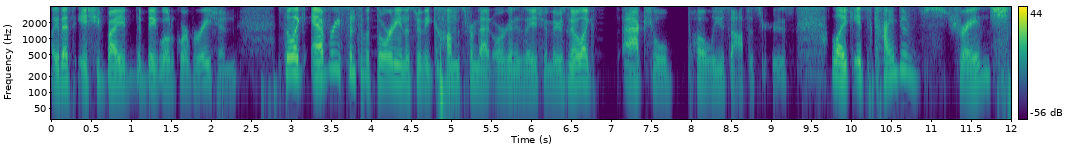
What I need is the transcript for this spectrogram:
like that's issued by the Big Weld Corporation. So like every sense of authority in this movie comes from that organization. There's no like actual police officers. Like it's kind of strange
